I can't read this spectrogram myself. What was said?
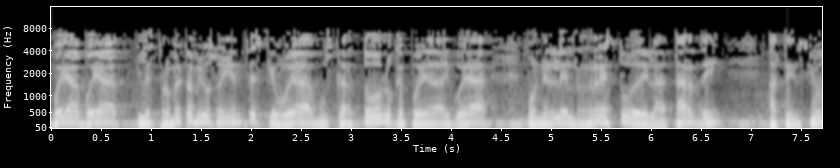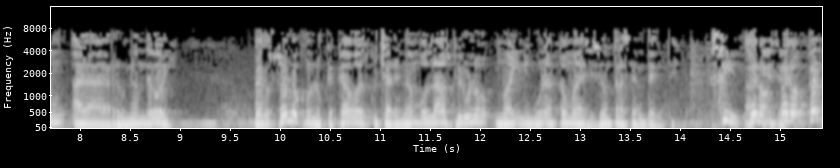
voy a, voy a, les prometo amigos oyentes que voy a buscar todo lo que pueda y voy a ponerle el resto de la tarde atención a la reunión de hoy. Pero solo con lo que acabo de escuchar en ambos lados, Pirulo, no hay ninguna toma de decisión trascendente. Sí, pero, es pero, pero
